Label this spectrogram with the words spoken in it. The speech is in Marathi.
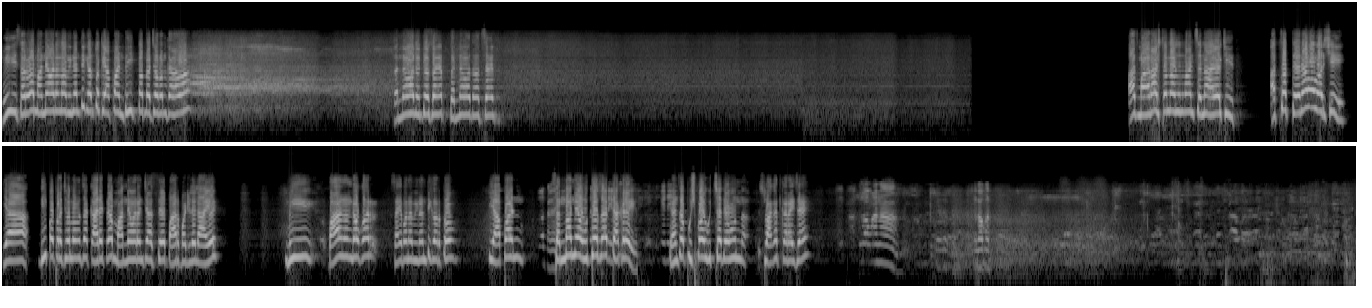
मी सर्व मान्यवरांना विनंती करतो की आपण दीप प्रचारण करावा. धन्यवाद उद्धव साहेब धन्यवाद राज साहेब. आज महाराष्ट्र नवनिर्माण सेना आयोजित आजचा तेराव्या वर्षी या दीप प्रज्वलनाचा कार्यक्रम मान्यवरांच्या हस्ते पार पडलेला आहे. मी बाळा नांदगावकर साहेबांना विनंती करतो की आपण सन्मान्य उद्धवसाहेब ठाकरे यांचा पुष्पगुच्छ देऊन स्वागत करायचं आहे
